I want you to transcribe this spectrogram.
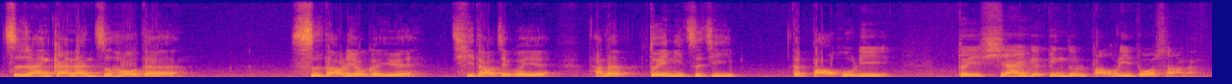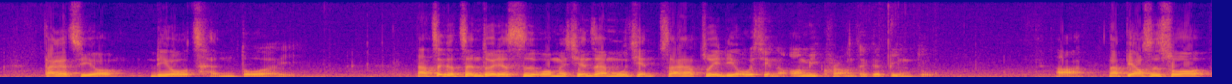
自然感染之后的。四到六个月，七到九个月，它的对你自己的保护力，对下一个病毒的保护力多少呢？大概只有六成多而已。那这个针对的是我们现在目前在最流行的 Omicron 这个病毒，啊，那表示说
